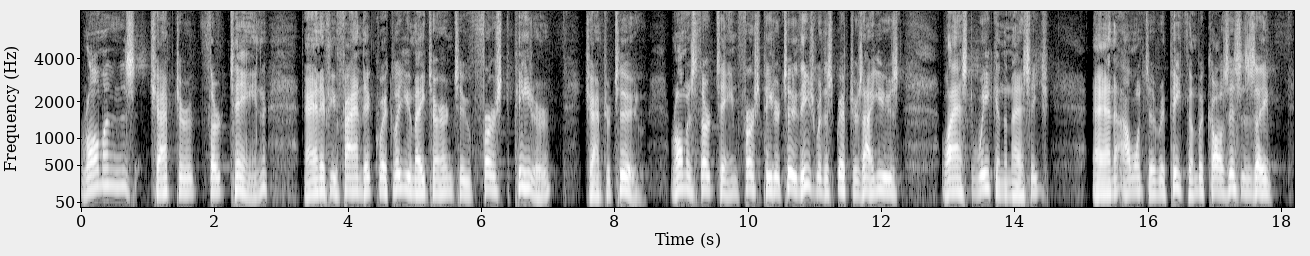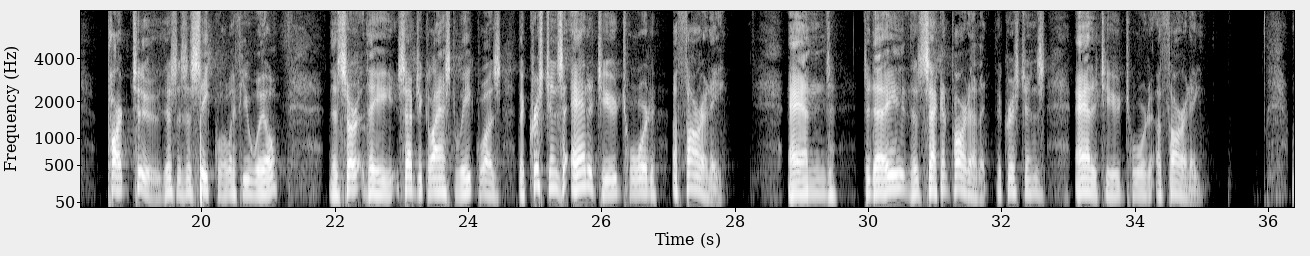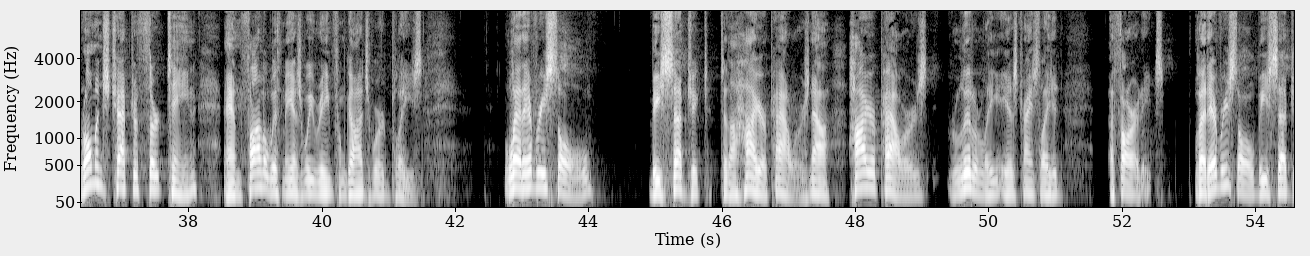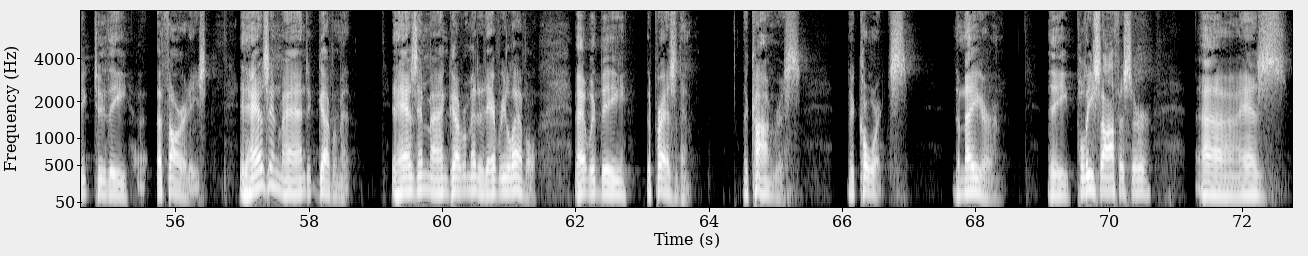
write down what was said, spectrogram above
Romans chapter 13. And if you find it quickly, you may turn to 1 Peter chapter 2. Romans 13, 1 Peter 2. These were the scriptures I used last week in the message. And I want to repeat them because this is a part two. This is a sequel, if you will. The, the subject last week was the Christian's attitude toward authority. And today, the second part of it, the Christian's attitude toward authority. Romans chapter 13, and follow with me as we read from God's Word, please. Let every soul be subject to the higher powers. Now, higher powers literally is translated authorities. Let every soul be subject to the authorities. It has in mind government. It has in mind government at every level. That would be the president, the Congress, the courts, the mayor, the police officer, uh, as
